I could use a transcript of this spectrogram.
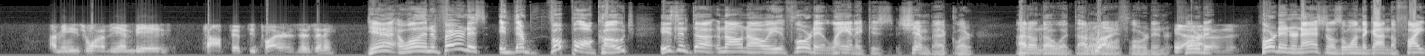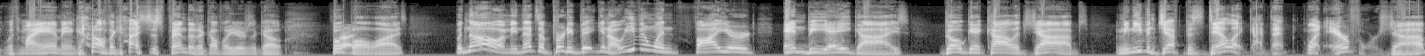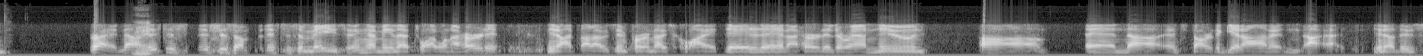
I mean, he's one of the NBA's top 50 players, isn't he? Yeah, well, and in fairness, their football coach isn't the no no, Florida Atlantic is Schnellenberger. I don't know what I don't right. know what Florida yeah, Florida Florida International is the one that got in the fight with Miami and got all the guys suspended a couple years ago football-wise. Right. But no, I mean, that's a pretty big, you know, even when fired NBA guys go get college jobs, I mean, even Jeff Bzdelik got that, what, Air Force job. Right. No, right? this is this is um, this is amazing. I mean, that's why when I heard it, you know, I thought I was in for a nice quiet day today, and I heard it around noon, um, and uh, and started to get on it, and I, I, you know, there's.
